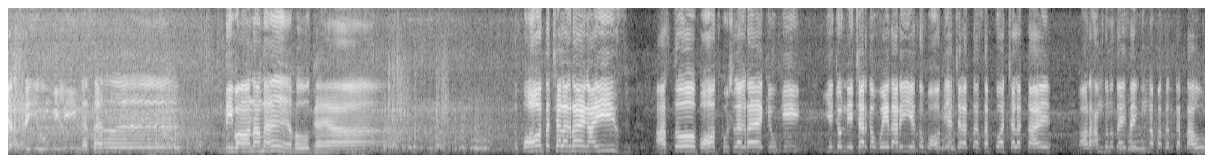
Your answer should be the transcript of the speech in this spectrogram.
Just see you, नज़र। दीवाना मैं हो गया। तो बहुत अच्छा लग रहा है गाइस आज तो बहुत खुश लग रहा है, क्योंकि ये जो नेचर का वेदर है तो बहुत ही अच्छा लगता है, सबको अच्छा लगता है। और हम दोनों तो ऐसा ही घूमना पसंद करता हूँ।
